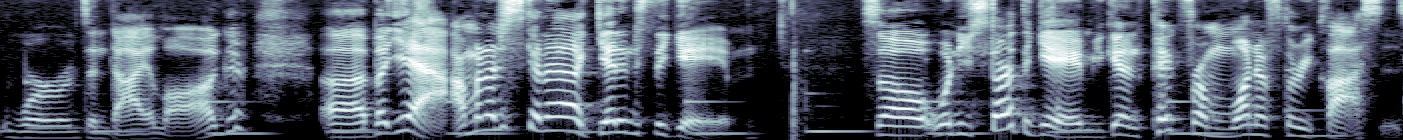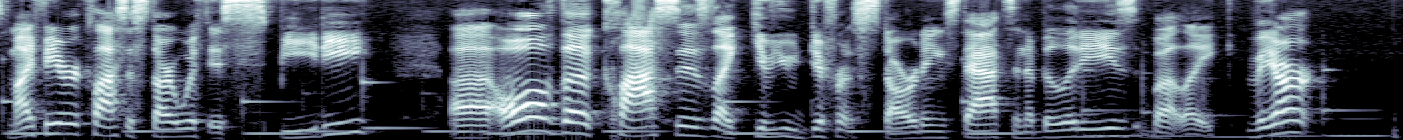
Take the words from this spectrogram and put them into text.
words and dialogue. Uh, but yeah, I'm gonna just gonna get into the game. So when you start the game, you can pick from one of three classes. My favorite class to start with is Speedy. Uh, all of the classes like give you different starting stats and abilities, but like they aren't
